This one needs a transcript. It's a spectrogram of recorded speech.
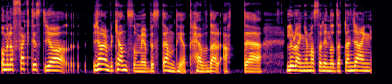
Och men och faktiskt, jag, jag har en bekant som med bestämdhet hävdar att eh, Loranga Massarin och D'Artagnan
